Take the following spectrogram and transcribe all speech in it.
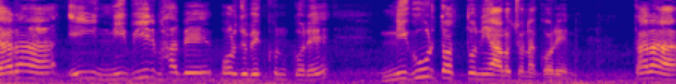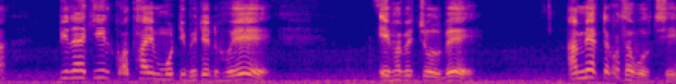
যারা এই নিবিড়ভাবে পর্যবেক্ষণ করে নিগুড় তত্ত্ব নিয়ে আলোচনা করেন, তারা পিনাকির কথায় মোটিভেটেড হয়ে এভাবে চলবে। আমি একটা কথা বলছি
